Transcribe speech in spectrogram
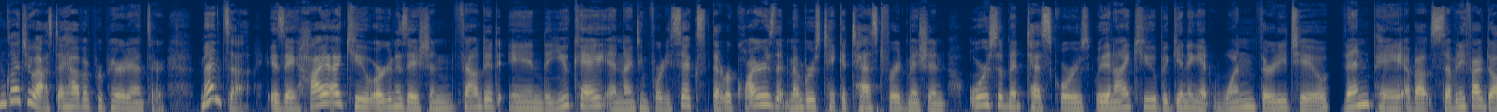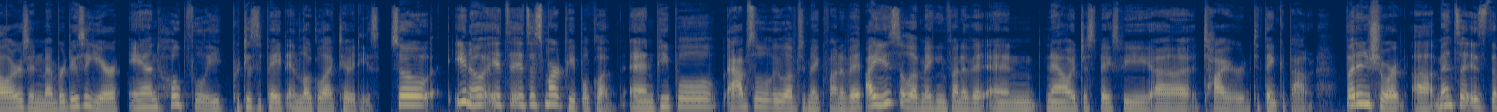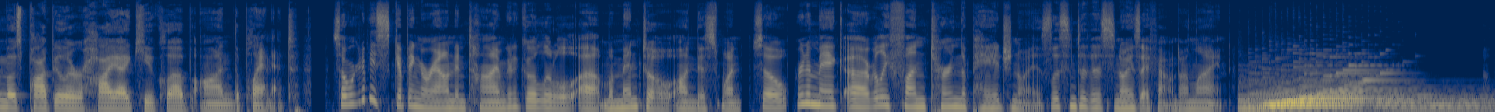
I'm glad you asked. I have a prepared answer. Mensa is a high IQ organization founded in the UK in 1946 that requires that members take a test for admission or submit test scores with an IQ beginning at 132, then pay about $75 in member dues a year, and hopefully participate in local activities. So, you know, it's it's a smart people club, and people absolutely love to make fun of it. I used to love making fun of it, and now it just makes me uh, tired to think about. But in short, uh, Mensa is the most popular high IQ club on the planet. So we're going to be skipping around in time. I'm going to go a little uh, memento on this one. So we're going to make a really fun turn the page noise. Listen to this noise I found online.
